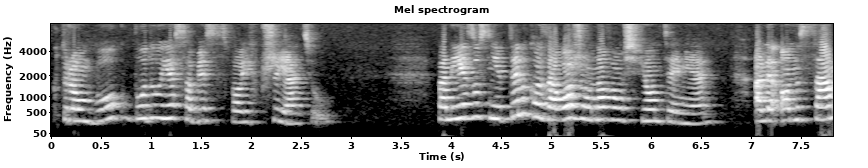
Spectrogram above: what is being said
którą Bóg buduje sobie z swoich przyjaciół. Pan Jezus nie tylko założył nową świątynię, ale On sam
